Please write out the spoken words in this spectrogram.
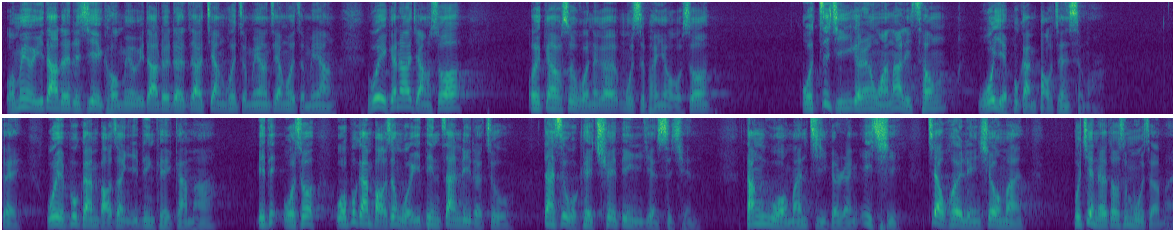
我没有一大堆的借口，没有一大堆的这样会怎么样，这样会怎么样。我也跟他讲说，我也告诉我那个牧师朋友，我说我自己一个人往那里冲，我也不敢保证什么。对，我也不敢保证一定可以干嘛，一定我说我不敢保证我一定站立得住，但是我可以确定一件事情：当我们几个人一起，教会领袖们，不见得都是牧者们，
